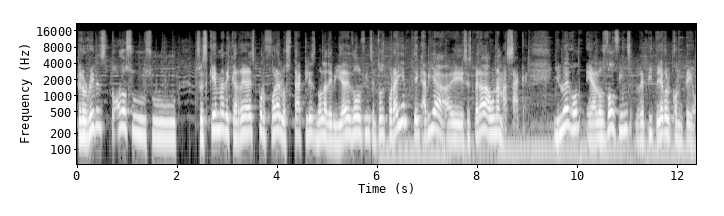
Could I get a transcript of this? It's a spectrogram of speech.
Pero Ravens, todo su, su esquema de carrera es por fuera de los tackles, ¿no? La debilidad de Dolphins. Entonces por ahí había, eh, se esperaba una masacre. Y luego eh, a los Dolphins, repito, ya hago el conteo.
